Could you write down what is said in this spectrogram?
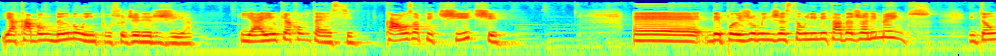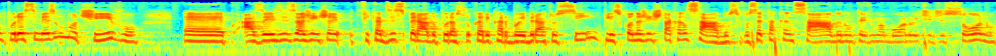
e acabam dando um impulso de energia. E aí o que acontece? Causa apetite é, depois de uma ingestão limitada de alimentos. Então, por esse mesmo motivo, é, às vezes a gente fica desesperado por açúcar e carboidrato simples quando a gente está cansado. Se você está cansado, não teve uma boa noite de sono,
